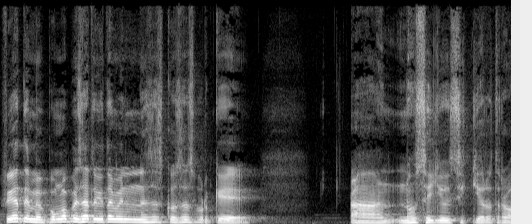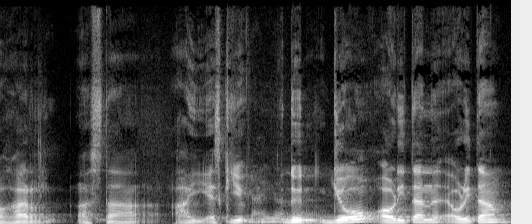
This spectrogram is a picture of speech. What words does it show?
fíjate, me pongo a pensar yo también en esas cosas porque ah, no sé yo si quiero trabajar hasta... Ay, es que yo, Ay, dude, yo ahorita, ahorita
